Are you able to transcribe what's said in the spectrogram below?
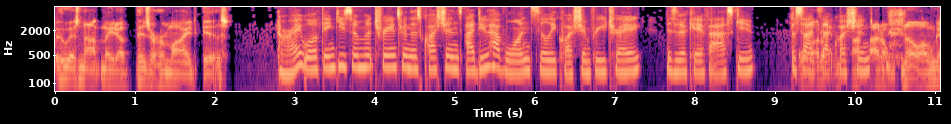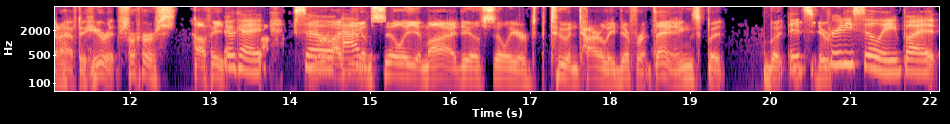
who has not made up his or her mind is. All right. Well, thank you so much for answering those questions. I do have one silly question for you, Trey. Is it okay if I ask you? Besides well, that question, I, I, don't know. I'm going to have to hear it first. I mean, okay. So your idea ab- of silly and my idea of silly are two entirely different things. But but it's pretty silly, but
